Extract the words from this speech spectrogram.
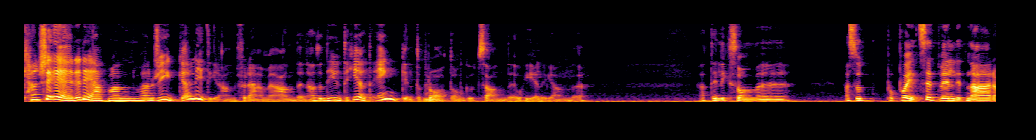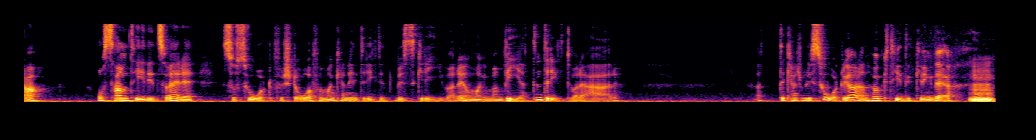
Kanske är det det att man, man ryggar lite grann för det här med anden. Alltså det är ju inte helt enkelt att Mm. prata om Guds ande och helig ande. Att det liksom, eh, alltså på, på ett sätt väldigt nära och samtidigt så är det så svårt att förstå för man kan inte riktigt beskriva det och man, man vet inte riktigt vad det är. Att det kanske blir svårt att göra en högtid kring det. Mm.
